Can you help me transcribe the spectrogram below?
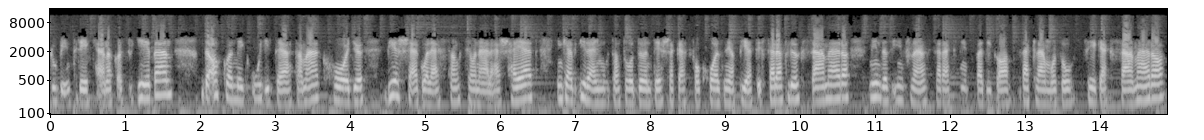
Rubin Trékának az ügyében, de akkor még úgy ítélte meg, hogy bírságolás, szankcionálás helyett inkább iránymutató döntéseket fog hozni a piaci szereplők számára, mind az influencerek, mind pedig a reklámozó cégek számára,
